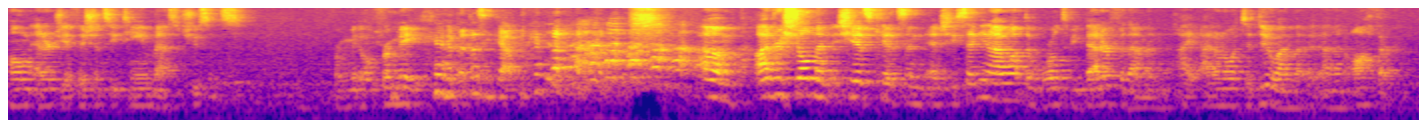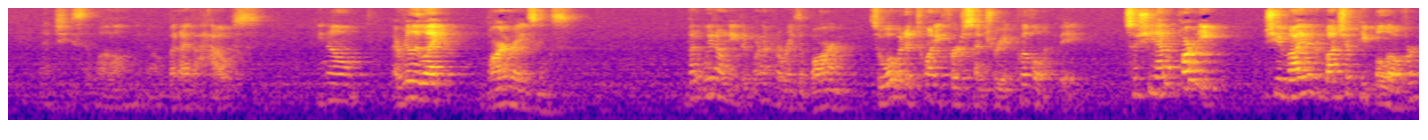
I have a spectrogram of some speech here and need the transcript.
Home Energy Efficiency Team, Massachusetts. From me, from me. that doesn't count. um, Audrey Schulman, she has kids, and, and she said, you know, I want the world to be better for them, and I, I don't know what to do. I'm, a, I'm an author. And she said, well, you know, but I have a house. You know, I really like barn raisings. But we don't need it. We're not going to raise a barn. So what would a 21st century equivalent be? So she had a party. She invited a bunch of people over,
